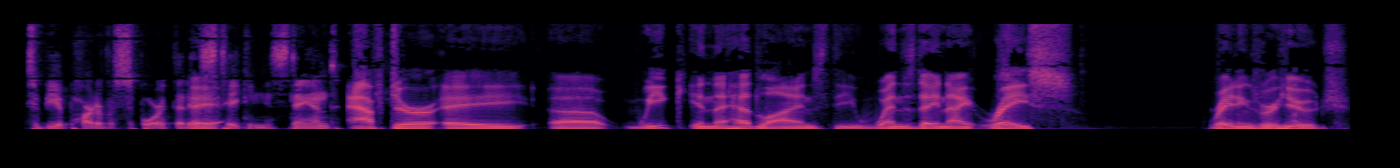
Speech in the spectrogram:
to be a part of a sport that is Hey. taking a stand. After a uh, week in the headlines, the Wednesday night race ratings were huge.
